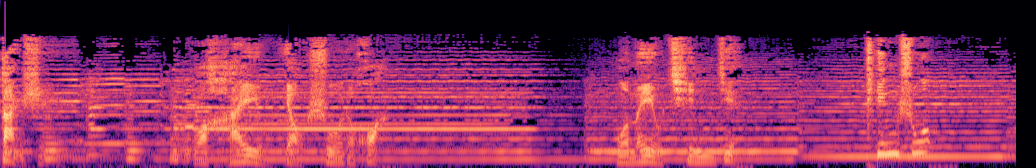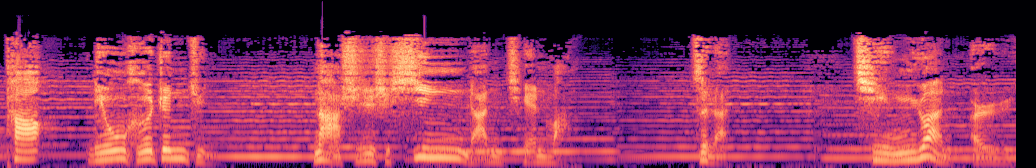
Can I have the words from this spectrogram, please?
但是，我还有要说的话。我没有亲见，听说他刘和珍君那时是欣然前往，自然请愿而已。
